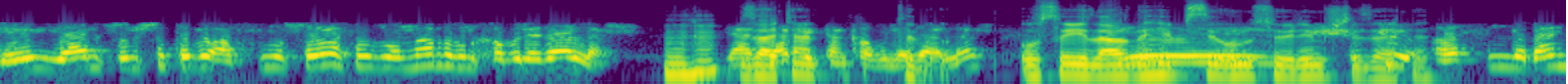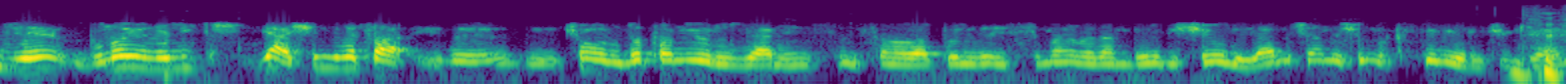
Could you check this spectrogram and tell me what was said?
E, yani sonuçta tabii aslında sorarsanız onlar da bunu kabul ederler. Hı hı. Yani Zaten gerçekten kabul tabii ederler. O sayılarda hepsi Ee, onu söylemişti zaten. aslında bence buna yönelik ya şimdi mesela e, çoğunu da tanıyoruz yani insan, olarak böyle de isim vermeden böyle bir şey oluyor. Yanlış anlaşılmak istemiyorum çünkü yani.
